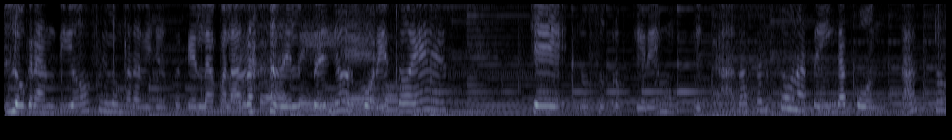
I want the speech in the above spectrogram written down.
lo grandioso y lo maravilloso que es la palabra del Señor. Por eso es que nosotros queremos que cada persona tenga contacto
